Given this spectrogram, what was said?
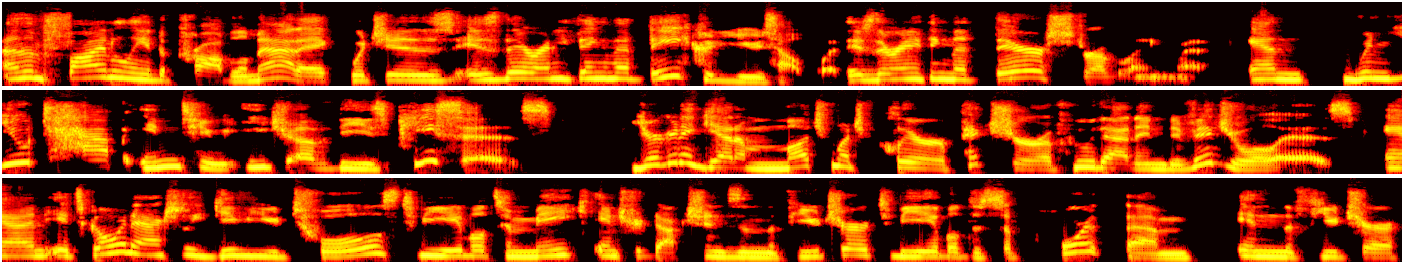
And then finally, the problematic, which is, is there anything that they could use help with? Is there anything that they're struggling with? And when you tap into each of these pieces, you're going to get a much, much clearer picture of who that individual is. And it's going to actually give you tools to be able to make introductions in the future, to be able to support them in the future.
